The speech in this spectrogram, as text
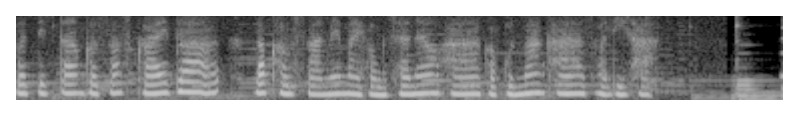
กดติดตามกด subscribe เพื่อรับข่าวสารใหม่ๆของช anel ค่ะ ขอบคุณมากค่ะ สวัสดีค่ะ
